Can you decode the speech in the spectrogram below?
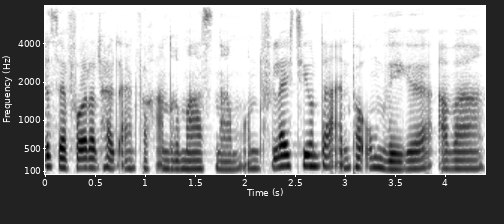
Es erfordert halt einfach andere Maßnahmen und vielleicht hier und da ein paar Umwege, aber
